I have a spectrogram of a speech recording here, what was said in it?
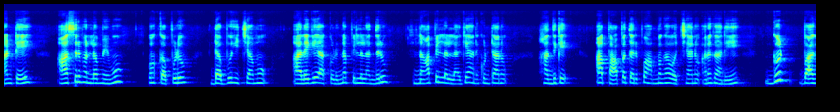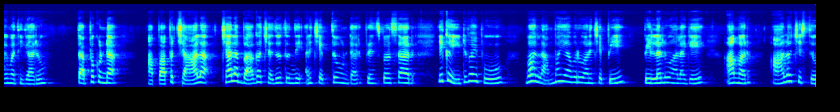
అంటే ఆశ్రమంలో మేము ఒకప్పుడు డబ్బు ఇచ్చాము. అలాగే అక్కడున్న పిల్లలందరూ నా పిల్లల్లాగే అనుకుంటాను. అందుకే ఆ పాప తరపు అమ్మగా వచ్చాను అనగానే గుడ్ భాగ్యమతి గారు తప్పకుండా ఆ పాప చాలా చాలా బాగా చదువుతుంది అని చెప్తూ ఉంటారు ప్రిన్సిపల్ సార్. ఇక ఇటువైపు వాళ్ళ అమ్మ ఎవరు అని చెప్పి పిల్లలు అలాగే అమర్ ఆలోచిస్తూ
